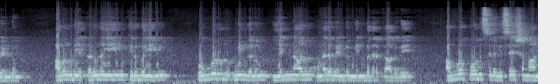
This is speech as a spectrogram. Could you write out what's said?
வேண்டும். அவனுடைய கருணையையும் கிருபையையும் ஒவ்வொரு மீன்களும் என்னாலும் உணர வேண்டும் என்பதற்காகவே அவ்வப்போது சில விசேஷமான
